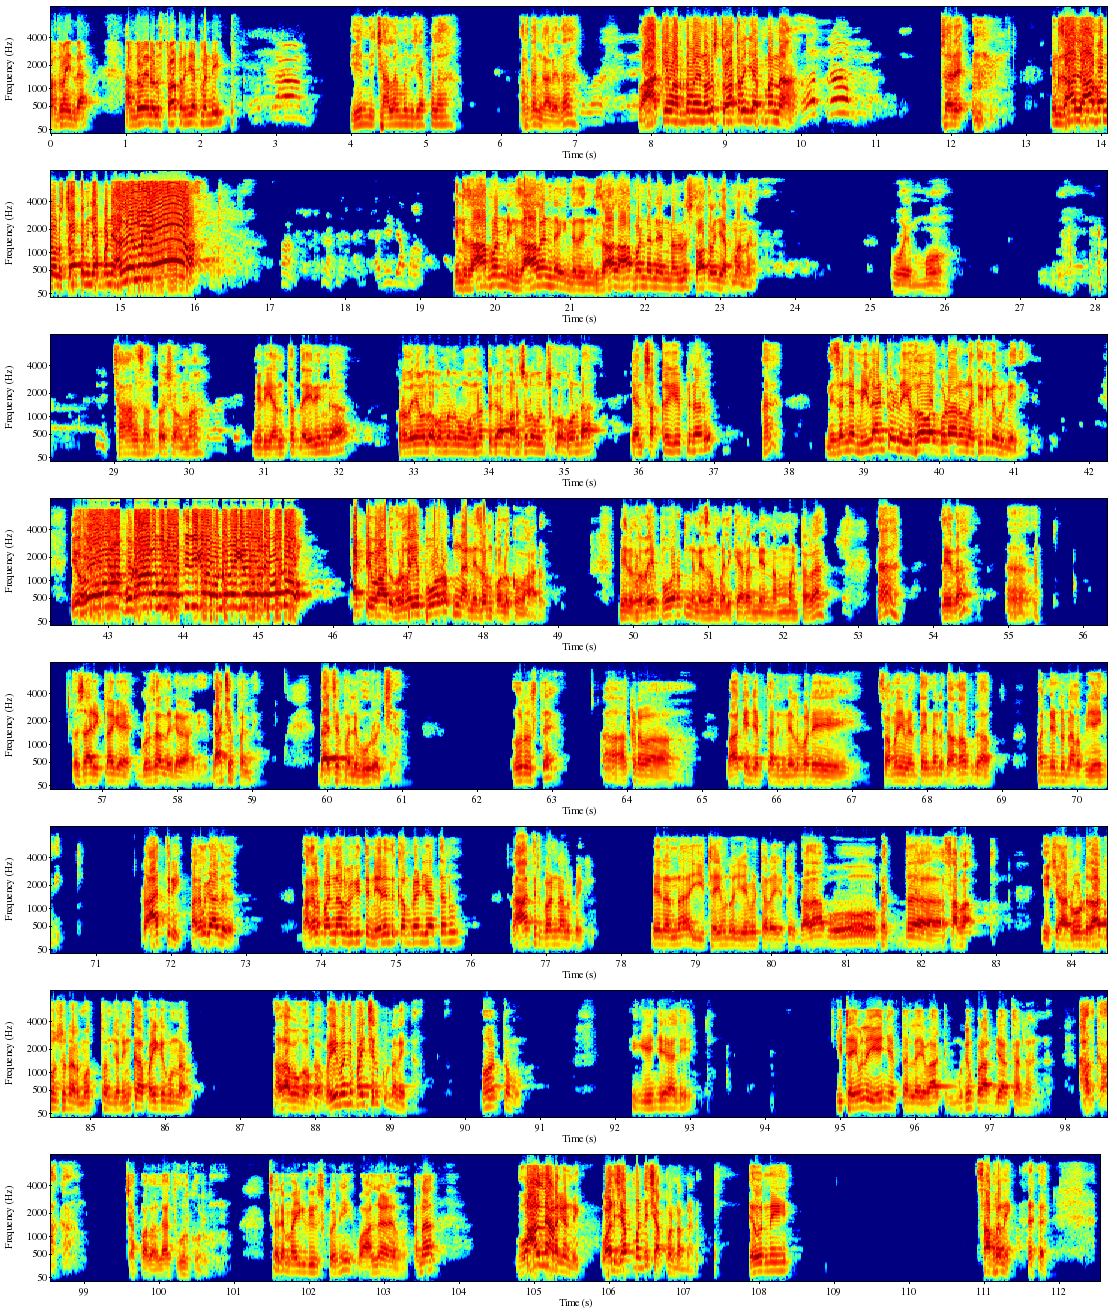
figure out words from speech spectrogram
అర్థమైందా? అర్థమైన వాళ్ళు స్తోత్రం చెప్పండి. ఏంది చాలా మంది చెప్పలా? అర్థం కాలేదా? వాక్యం అర్థమైన వాళ్ళు స్తోత్రం చెప్పమన్నా? సరే. ఇంక చాలు ఆఫ్ అన్నాడు స్తోత్రం చెప్పండి. హల్లెలూయా! ఇంక చాపండి ఇంక చాలండి ఇంక ఇంక చాలు ఆపండి అని నన్ను స్తోత్రం చెప్పమన్నా? ఓ అమ్మో చాలా సంతోషం అమ్మా. మీరు ఎంత ధైర్యంగా హృదయంలో ఉన్నది ఉన్నట్టుగా మనసులో ఉంచుకోకుండా ఎంత చక్కగా చెప్పినారు? నిజంగా మీలాంటి వాళ్ళు యహోవా గుడారంలో అతిథిగా ఉండేది. యహోవా గుడారములో అతిథిగా ఉండదగిన వాడెవడు? అట్టివాడు హృదయపూర్వకంగా నిజం పలుకువాడు. మీరు హృదయపూర్వకంగా నిజం పలికారని నేను నమ్మంటారా? లేదా? ఒకసారి ఇట్లాగే గురజాల దగ్గర అది దాచేపల్లి దాచేపల్లి ఊరు వచ్చా. ఊరు వస్తే అక్కడ వాక్యం చెప్తానికి నిలబడే సమయం ఎంత అయిందంటే దాదాపుగా పన్నెండు నలభై అయింది. రాత్రి పగలు కాదు పగల పన్నెండు నలభైకి నేను ఎందుకు కంప్లైంట్ చేస్తాను? రాత్రి పన్నెండు నలభైకి. నేనన్నా ఈ టైంలో ఏమింటారా అంటే దాదాపు పెద్ద సభ. ఈ ఆ రోడ్డు దాకా కూర్చున్నారు మొత్తం జనం ఇంకా పైకి ఉన్నారు. దాదాపు ఒక వెయ్యి మంది పై చిలుకున్నారు ఇంకా. మొత్తం. ఇంక ఏం చేయాలి? ఈ టైంలో ఏం చెప్తానులే ఈ వాక్యం ముగింపు ప్రార్థన చేస్తాను అన్న. కాదు కాదు కాదు. చెప్పాలా లేకపోతే ఊరుకోరు. సరే మైకి తీసుకొని వాళ్ళని అన్న వాళ్ళని అడగండి. వాళ్ళు చెప్పమంటే చెప్పండి అన్నాడు. ఎవరిని? సభని.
